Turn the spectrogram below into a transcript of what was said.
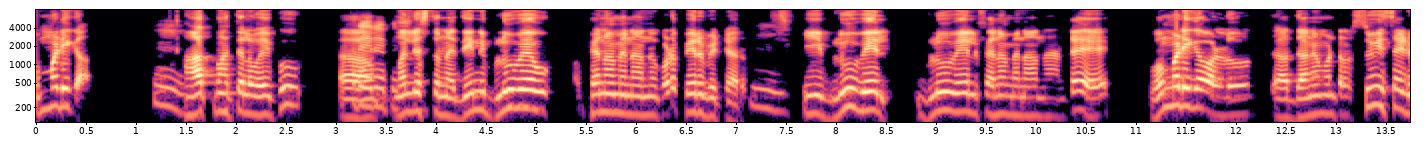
ఉమ్మడిగా ఆత్మహత్యల వైపు. మళ్ళిస్తున్నాయి. దీన్ని బ్లూ వేవ్ ఫెనామినా అని కూడా పేరు పెట్టారు. ఈ బ్లూ వేల్ బ్లూ వేల్ ఫెనమెనాన్ అంటే ఉమ్మడిగా వాళ్ళు దాని ఏమంటారు? సూయిసైడ్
